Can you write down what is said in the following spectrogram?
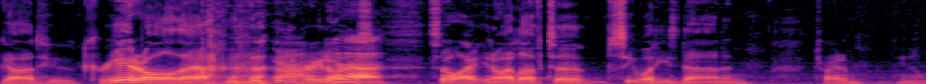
God who created all of that, mm-hmm. the Yeah. great Yeah. artist. So I, you know, I love to see what he's done and try to, you know,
